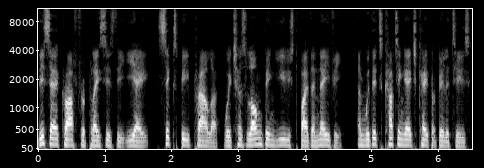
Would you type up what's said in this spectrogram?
This aircraft replaces the EA-6B Prowler which has long been used by the Navy, and with its cutting-edge capabilities,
